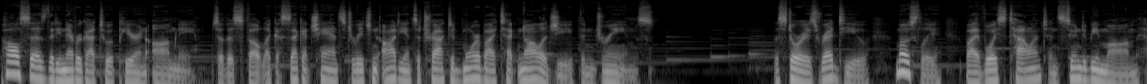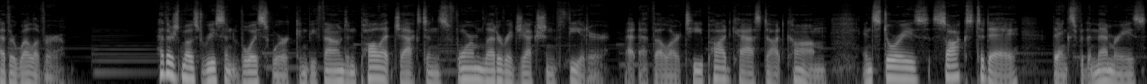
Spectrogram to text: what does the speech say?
Paul says that he never got to appear in Omni, so this felt like a second chance to reach an audience attracted more by technology than dreams. The story is read to you, mostly, by voice talent and soon to be mom Heather Welliver. Heather's most recent voice work can be found in Paulette Jackson's Form Letter Rejection Theater at FLRTpodcast.com in stories Socks Today, Thanks for the Memories,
